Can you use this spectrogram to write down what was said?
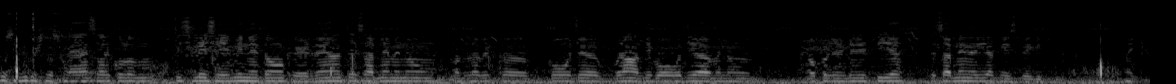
ਤੁਸੀਂ ਵੀ ਕੁਝ ਦੱਸੋ। ਮੈਂ ਸਰ ਕੋਲ ਪਿਛਲੇ 6 ਮਹੀਨੇ ਤੋਂ ਖੇਡ ਰਿਹਾ ਤੇ ਸਰ ਨੇ ਮੈਨੂੰ ਮਤਲਬ ਇੱਕ ਕੋਚ ਬਣਾਉਣ ਦੀ ਬਹੁਤ ਵਧੀਆ ਮੈਨੂੰ ਓਪਰਚੁਨਿਟੀ ਦਿੱਤੀ ਹੈ ਤੇ ਸਰ ਨੇ ਮੇਰੀ ਫੀਸ ਪੇ ਕੀਤੀ। Thank you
